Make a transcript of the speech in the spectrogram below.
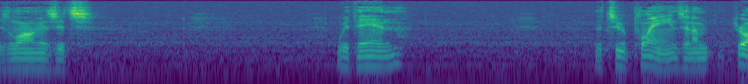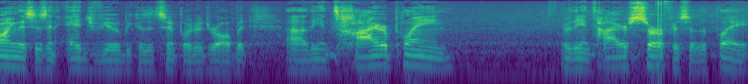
as long as it's within the two planes, and I'm drawing this as an edge view because it's simpler to draw, but uh, the entire plane or the entire surface of the plate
